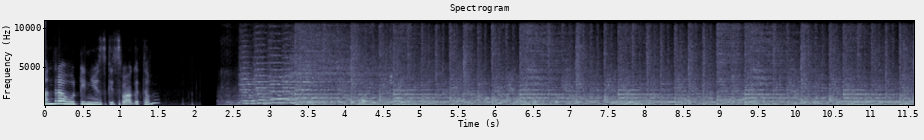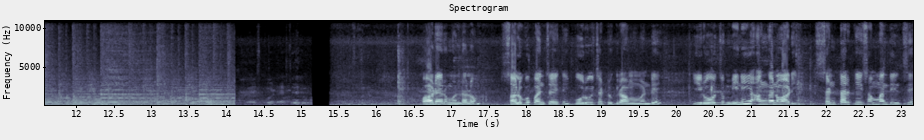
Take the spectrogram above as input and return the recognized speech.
ఆంధ్ర ఊటీ న్యూస్కి స్వాగతం. పాడేరు మండలం సలుగు పంచాయతీ బోరుగు చెట్టు గ్రామం అండి. ఈరోజు మినీ అంగన్వాడీ సెంటర్కి సంబంధించి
